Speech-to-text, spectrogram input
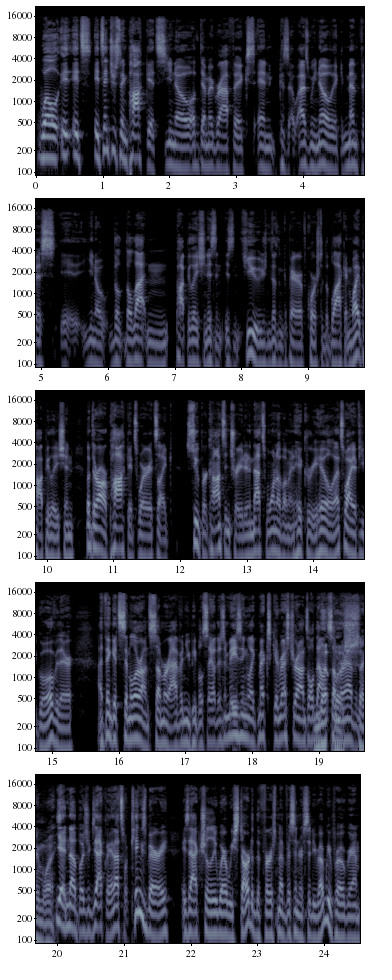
Well, it, it's it's interesting pockets, you know, of demographics, and because as we know, like Memphis, eh, you know, the, the Latin population isn't isn't huge and doesn't compare, of course, to the black and white population. But there are pockets where it's like super concentrated, and that's one of them in Hickory Hill. That's why if you go over there, I think it's similar on Summer Avenue. People say, "Oh, there's amazing like Mexican restaurants all down Summer Avenue." same way. Yeah, Nutbush, exactly, and that's what Kingsbury is actually where we started the first Memphis inner city Rugby program.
